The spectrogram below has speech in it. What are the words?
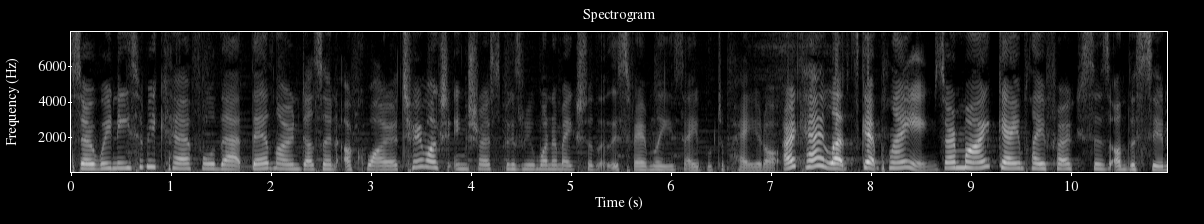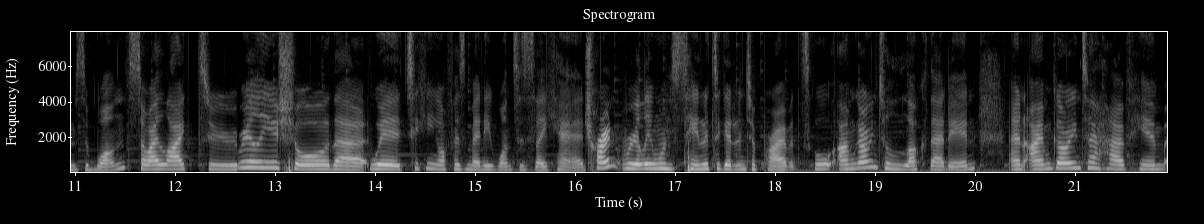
So, we need to be careful that their loan doesn't acquire too much interest because we want to make sure that this family is able to pay it off. Okay, let's get playing. So, my gameplay focuses on the Sims wants, so I like to really ensure that we're ticking off as many wants as they can. Trent really wants Tina to get into private school. I'm going to lock that in and I'm going to have him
